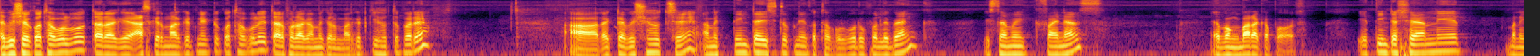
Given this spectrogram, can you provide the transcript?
এই বিষয়ে কথা বলব, তার আগে আজকের মার্কেট নিয়ে একটু কথা বলি, তারপর আগামীকাল মার্কেট কি হতে পারে। আর একটা বিষয় হচ্ছে, আমি তিনটা স্টক নিয়ে কথা বলব, রূপালী ব্যাংক, ইসলামিক ফাইন্যান্স এবং বারাকা পাওয়ার। এই তিনটা শেয়ার নিয়ে মানে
